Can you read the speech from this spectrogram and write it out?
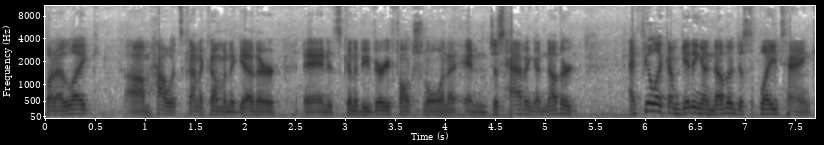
but I like um, how it's kind of coming together and it's going to be very functional and, and just having another, I feel like I'm getting another display tank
